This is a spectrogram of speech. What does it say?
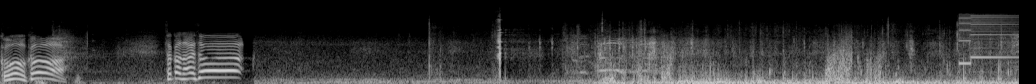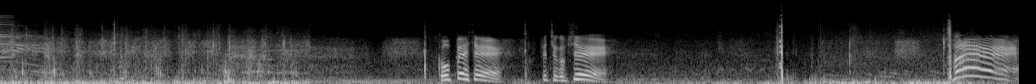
고, 고! 잠깐 나이스! 고 빼세! 빼쪽 없이! 헐!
